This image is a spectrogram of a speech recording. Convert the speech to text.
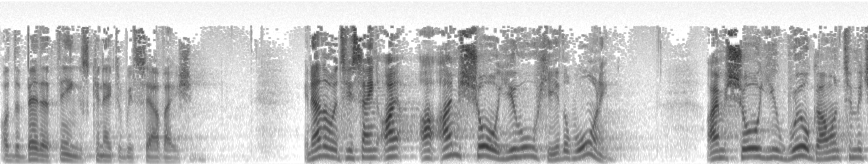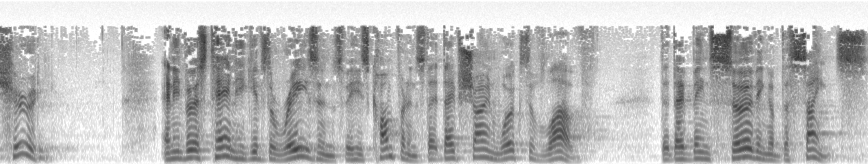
of the better things connected with salvation. In other words, he's saying, I, am sure you will hear the warning. I'm sure you will go on to maturity. And in verse 10, he gives the reasons for his confidence that they've shown works of love, that they've been serving of the saints.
